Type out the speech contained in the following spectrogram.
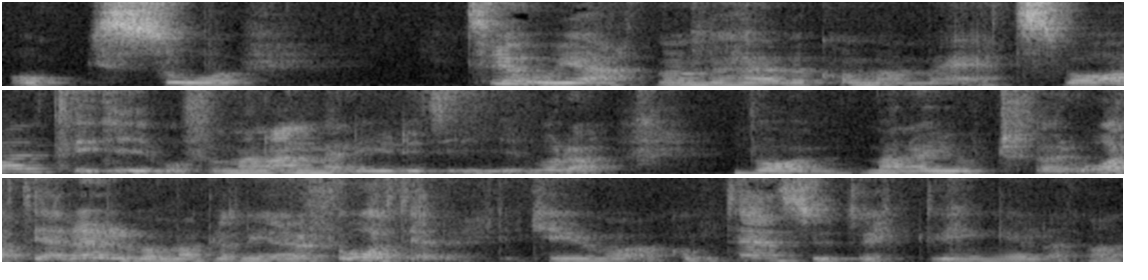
Och så tror jag att man behöver komma med ett svar till IVO, för man anmäler ju det till IVO då. Vad man har gjort för åtgärder eller vad man planerar för åtgärder. Det kan ju vara kompetensutveckling eller att man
